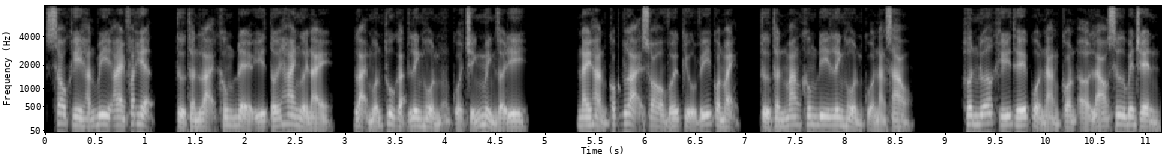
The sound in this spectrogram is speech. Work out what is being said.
Sau khi hắn bi ai phát hiện, tử thần lại không để ý tới hai người này, lại muốn thu gặt linh hồn của chính mình rời đi. Nay hẳn cóc lại so với cựu vĩ còn mạnh, tử thần mang không đi linh hồn của nàng sao? Hơn nữa khí thế của nàng còn ở lao sư bên trên,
